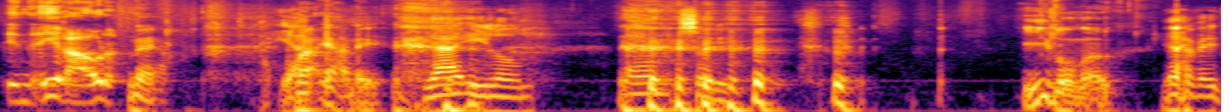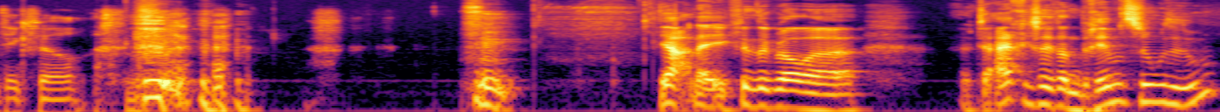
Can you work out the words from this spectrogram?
in ere houden. Nee, ja. ja. maar ja, nee, ja, Elon. Ehm, sorry. Elon ook. Ja, weet ik veel. Ja, nee, ik vind het ook wel, eh, het- eigenlijk zou je het aan het begin van het seizoen moeten doen.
